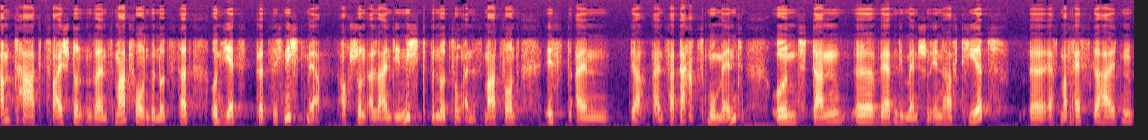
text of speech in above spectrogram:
am Tag zwei Stunden sein Smartphone benutzt hat und jetzt plötzlich nicht mehr. Auch schon allein die Nichtbenutzung eines Smartphones ist ein, ja, ein Verdachtsmoment und dann äh, werden die Menschen inhaftiert, äh, erstmal festgehalten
